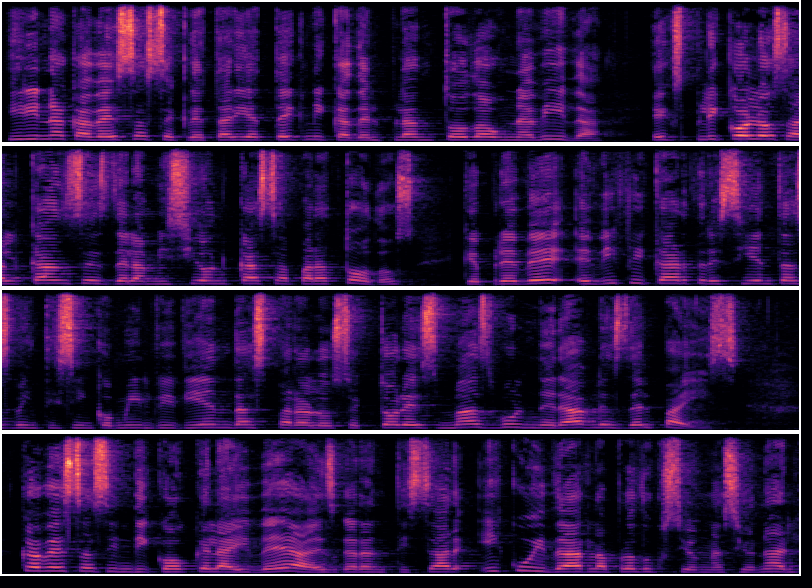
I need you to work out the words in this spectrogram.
Irina Cabeza, secretaria técnica del Plan Toda una Vida, explicó los alcances de la misión Casa para Todos, que prevé edificar 325 mil viviendas para los sectores más vulnerables del país. Cabezas indicó que la idea es garantizar y cuidar la producción nacional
